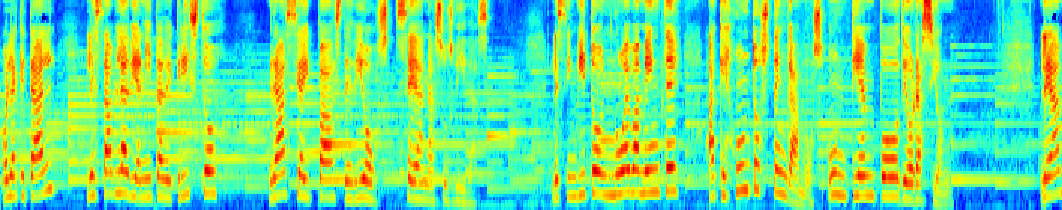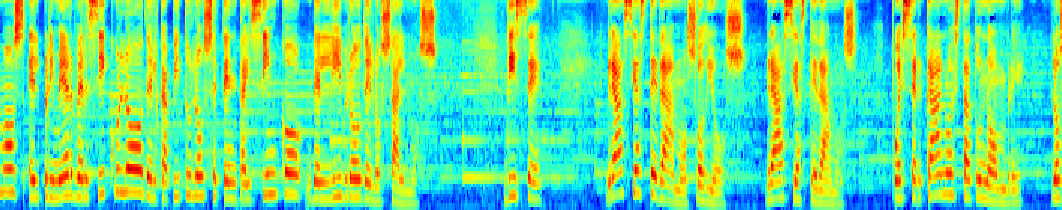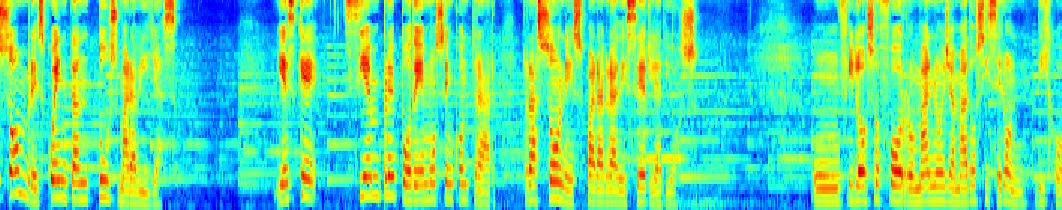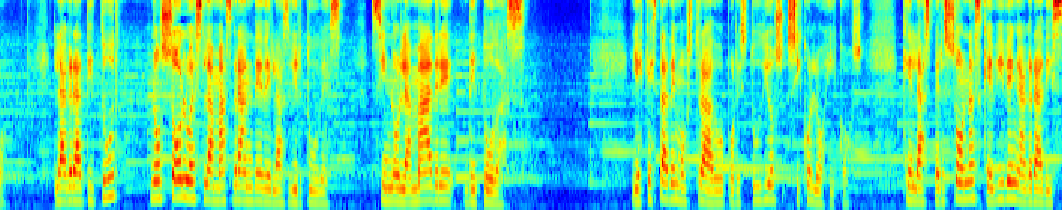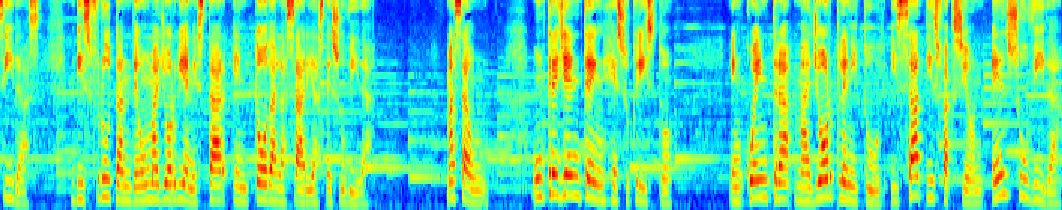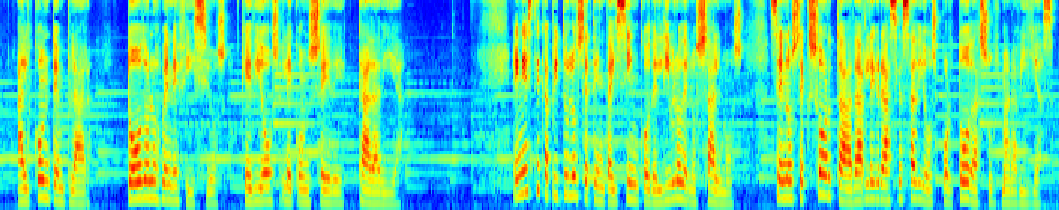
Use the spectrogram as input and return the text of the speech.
Hola, ¿qué tal? Les habla Dianita de Cristo. Gracia y paz de Dios sean a sus vidas. Les invito nuevamente a que juntos tengamos un tiempo de oración. Leamos el primer versículo del capítulo 75 del libro de los Salmos. Dice, Gracias te damos, oh Dios, gracias te damos, pues cercano está tu nombre los hombres cuentan tus maravillas. Y es que siempre podemos encontrar razones para agradecerle a Dios. Un filósofo romano llamado Cicerón dijo, la gratitud no solo es la más grande de las virtudes, sino la madre de todas. Y es que está demostrado por estudios psicológicos que las personas que viven agradecidas disfrutan de un mayor bienestar en todas las áreas de su vida. Más aún, un creyente en Jesucristo encuentra mayor plenitud y satisfacción en su vida al contemplar todos los beneficios que Dios le concede cada día. En este capítulo 75 del libro de los Salmos se nos exhorta a darle gracias a Dios por todas sus maravillas.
